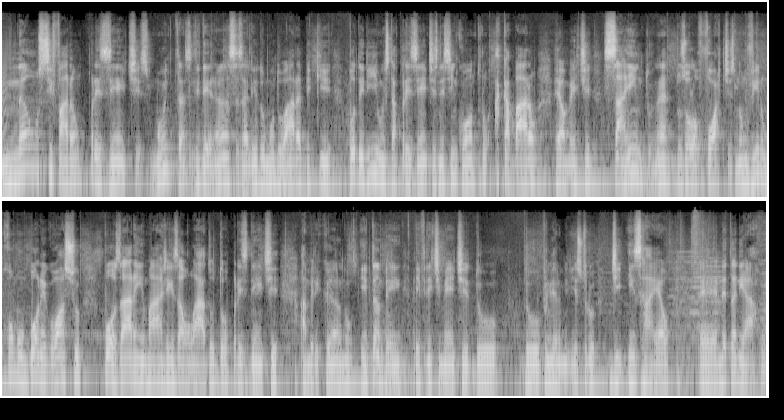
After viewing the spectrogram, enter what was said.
não se farão presentes. Muitas lideranças ali do mundo árabe que poderiam estar presentes nesse encontro acabaram realmente saindo né, dos holofotes, não viram como um bom negócio posarem imagens ao lado do presidente americano e também, evidentemente, do, do primeiro-ministro de Israel, eh, Netanyahu.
